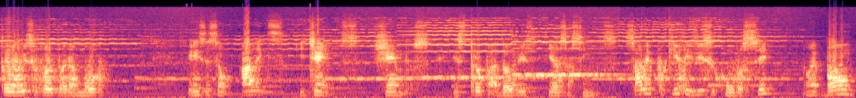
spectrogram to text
Tudo isso foi por amor. Esses são Alex e James, gêmeos, estrupadores e assassinos. Sabe por que fiz isso com você? Não é bom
